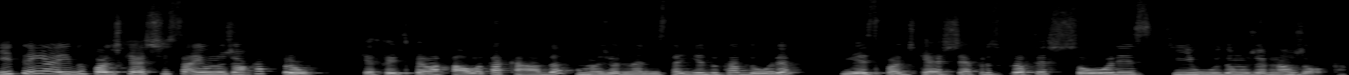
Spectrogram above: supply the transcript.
E tem aí do podcast Saiu no Joca Pro, que é feito pela Paula Tacada, uma jornalista e educadora, e esse podcast é para os professores que usam o Jornal Joca.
